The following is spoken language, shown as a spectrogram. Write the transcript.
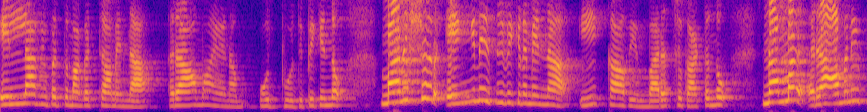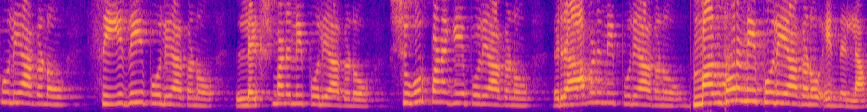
എല്ലാ വിപത്തും അകറ്റാമെന്ന രാമായണം ഉദ്ബോധിപ്പിക്കുന്നു. മനുഷ്യർ എങ്ങനെ ജീവിക്കണമെന്ന് ഈ കാവ്യം വരച്ചു കാട്ടുന്നു. നമ്മൾ രാമനെ പോലെയാകണോ? സീതയെ പോലെയാകണോ ലക്ഷ്മണനെ പോലെയാകണോ ശൂർപ്പണകയെ പോലെയാകണോ രാവണനെ പോലെയാകണോ മന്ധരനെ പോലെയാകണോ എന്നെല്ലാം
